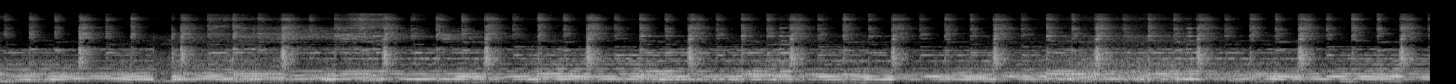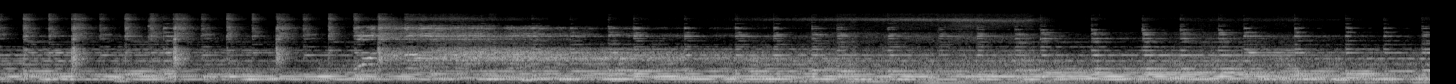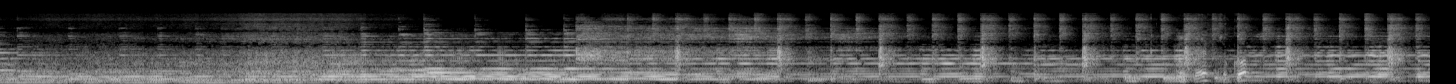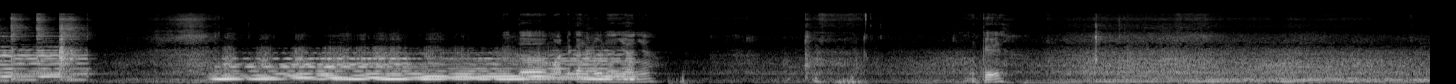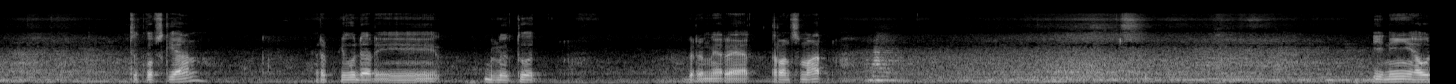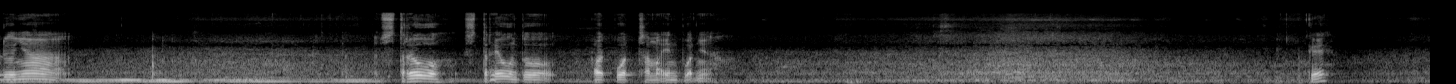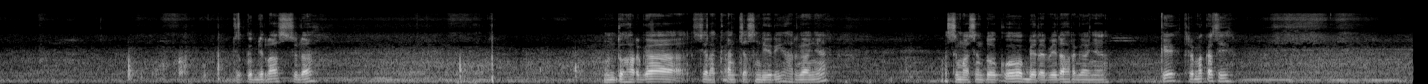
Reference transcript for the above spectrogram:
cukup kita matikan dulu nyanyiannya. Oke. Cukup sekian review dari bluetooth bermerek Transmart ini audionya stereo stereo untuk output sama inputnya. Oke. Cukup jelas sudah. Untuk harga silahkan cek sendiri harganya. Masing-masing toko beda-beda harganya. Oke terima kasih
